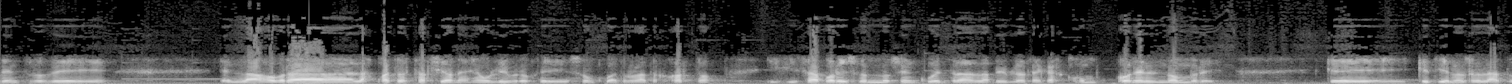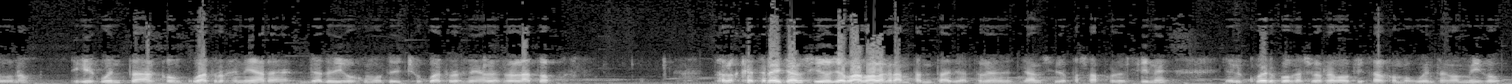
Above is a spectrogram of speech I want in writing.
dentro de en la obra Las Cuatro Estaciones. Es un libro que son cuatro relatos cortos y quizá por eso no se encuentra en las bibliotecas con, con el nombre que, tiene el relato, ¿no? Y que cuenta con cuatro geniales, ya te digo, como te he dicho, cuatro geniales relatos de los que tres ya han sido llevados a la gran pantalla, tres ya han sido pasados por el cine, El Cuerpo, que ha sido rebautizado como Cuenta conmigo,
